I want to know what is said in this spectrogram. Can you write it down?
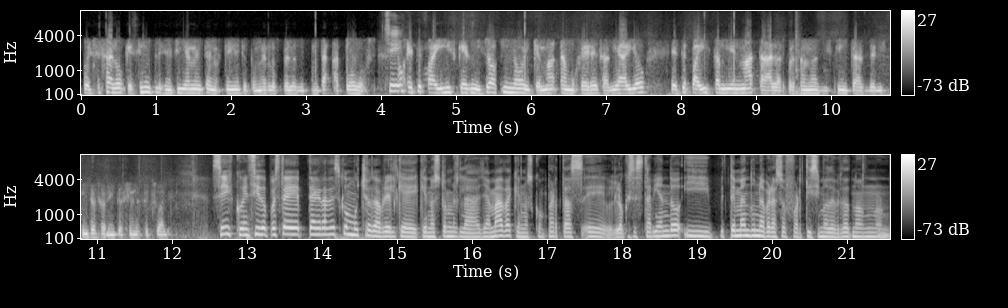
pues es algo que simple y sencillamente nos tiene que poner los pelos de punta a todos. Este país que es misógino y que mata a mujeres a diario, este país también mata a las personas distintas, de distintas orientaciones sexuales. Sí, coincido. Pues te, te agradezco mucho, Gabriel, que, que, nos tomes la llamada, que nos compartas eh, lo que se está viendo y te mando un abrazo fuertísimo, de verdad. No, no,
